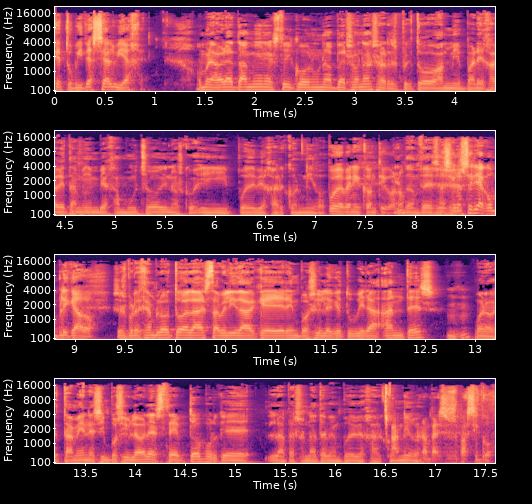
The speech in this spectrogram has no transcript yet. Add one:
que tu vida sea el viaje. Hombre, ahora también estoy con una persona, o sea, respecto a mi pareja que también viaja mucho y, nos, y puede viajar conmigo. Puede venir contigo, ¿no? Entonces, Así eso no es- sería complicado. Eso es, por ejemplo, toda la estabilidad que era imposible que tuviera antes. Bueno, también es imposible ahora, excepto porque la persona también puede viajar conmigo. No, pero eso es básico.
